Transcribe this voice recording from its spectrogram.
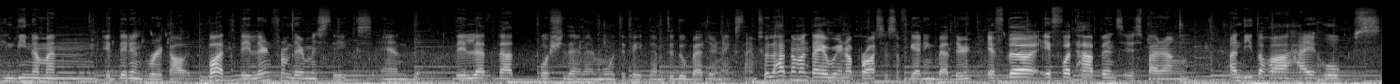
hindi naman it didn't work out. But they learned from their mistakes and they let that push them and motivate them to do better next time. So lahat naman tayo we're in a process of getting better. If the if what happens is parang andito ka high hopes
